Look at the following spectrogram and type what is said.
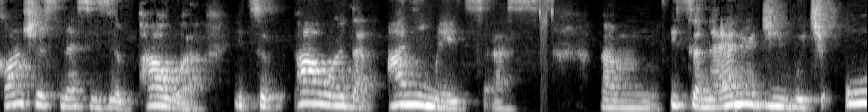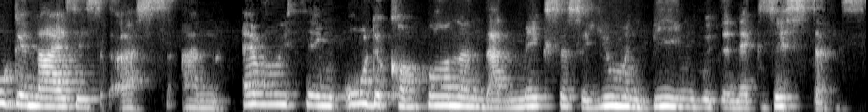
consciousness is a power, it's a power that animates us. Um, it's an energy which organizes us and everything, all the component that makes us a human being with an existence.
